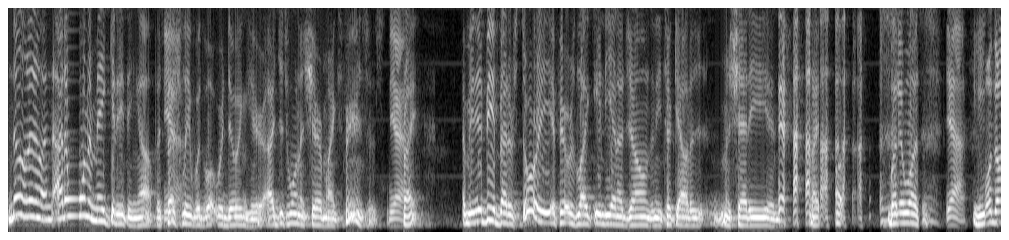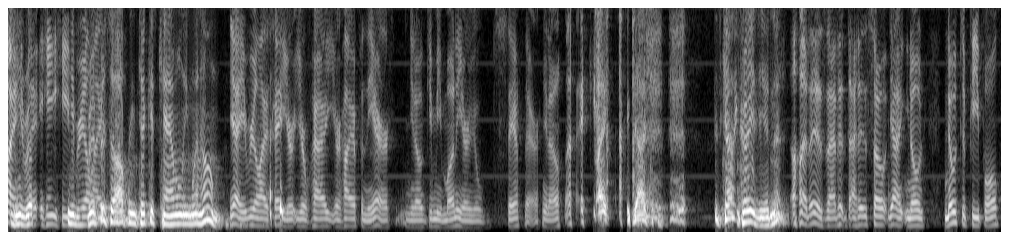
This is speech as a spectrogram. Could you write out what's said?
No, no, no. And I don't want to make anything up, especially yeah. with what we're doing here. I just want to share my experiences. Yeah. Right? I mean, it'd be a better story if it was like Indiana Jones and he took out a machete and right, oh, but it wasn't. Yeah. He, well, no, he, ripped, he, he, he realized, ripped us off and he took his camel and he went home. Yeah, he realized, hey, you're you're high, you're high up in the air. You know, give me money or you'll stay up there. You know. right. Exactly. It's kind of crazy, isn't it? Oh, it is. That is, that is so. Yeah. You know, note to people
